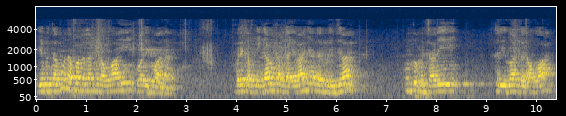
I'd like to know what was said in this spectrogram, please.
Ya betabuna fadlan min Allahi wa ridwana mereka meninggalkan daerahnya dan berhijrah untuk mencari keridhaan dari Allah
